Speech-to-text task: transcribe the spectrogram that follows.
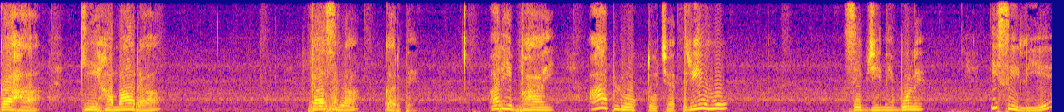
कहा कि हमारा फैसला कर दे। अरे भाई, आप लोग तो क्षत्रिय हो। शिव जी ने बोले, इसीलिए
